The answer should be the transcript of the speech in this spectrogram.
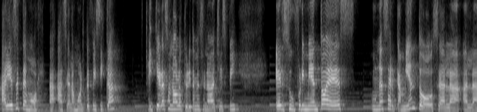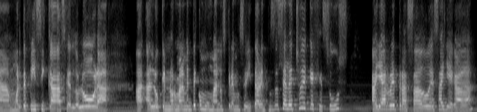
hay ese temor hacia la muerte física. Y quieras o no, lo que ahorita mencionaba Chispi, el sufrimiento es un acercamiento, o sea, a la muerte física, hacia el dolor, a, a lo que normalmente como humanos queremos evitar. Entonces, el hecho de que Jesús haya retrasado esa llegada,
